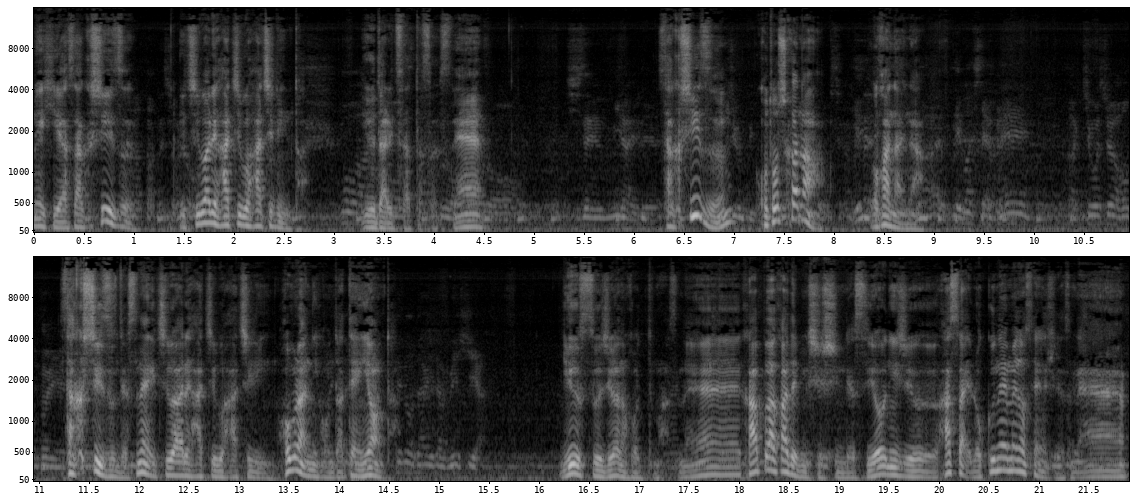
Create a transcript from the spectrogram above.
メヒア昨シーズン1割8分8厘という打率だったそうですね。昨シーズン？今年かな？わかんないな。昨シーズンですね。1割8分8厘。ホームラン2本打点4という数字が残ってますね。カープアカデミー出身ですよ。28歳6年目の選手ですね。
